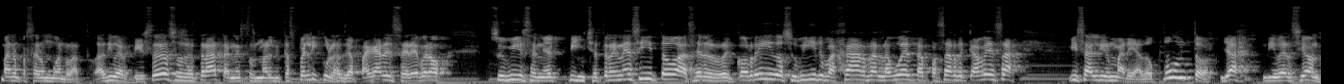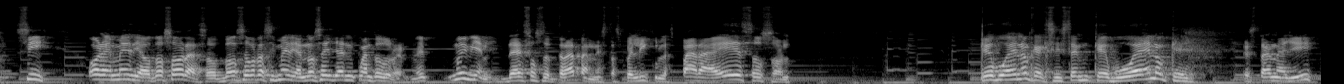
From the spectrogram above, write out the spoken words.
van a pasar un buen rato, a divertirse, de eso se tratan estas malditas películas, de apagar el cerebro, subirse en el pinche trenecito, hacer el recorrido, subir, bajar, dar la vuelta, pasar de cabeza y salir mareado, punto, ya, diversión, sí hora y media o dos horas o dos horas y media, no sé ya ni cuánto duran. Eh, muy bien, de eso se tratan estas películas, para eso son. Qué bueno que existen, qué bueno que están allí,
